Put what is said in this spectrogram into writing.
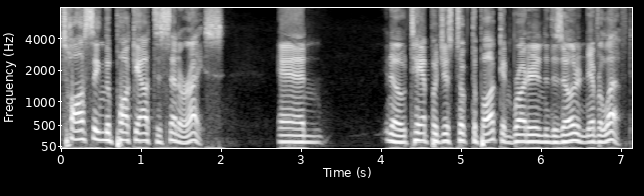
tossing the puck out to center ice. And you know, Tampa just took the puck and brought it into the zone and never left.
